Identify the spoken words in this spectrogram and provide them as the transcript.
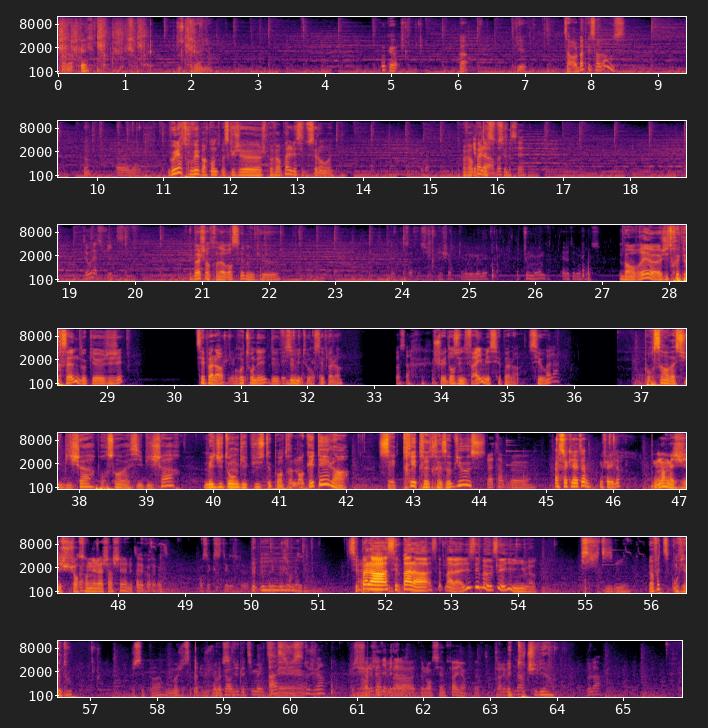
Voilà. Ok. Tout ce que j'ai à dire. Ok. Ça roll back le serveur ou Euh, non. Go les retrouver par contre parce que je, je préfère pas le laisser tout seul en vrai. Je préfère pas laisser tout seul. c'est C'est où la suite? Et bah je suis en train d'avancer donc euh... C'est pour ça que c'est Bichard qui va nous mener. À tout le monde, elle a ta bonne chance. Bah en vrai euh, j'ai trouvé personne donc euh, GG. C'est pas là, de- si, demi-tour, c'est pas là. Quoi ça? Je suis dans une faille mais c'est pas là. C'est où? Voilà. Pour ça on va suivre Bichard, pour ça on va suivre Bichard. Mais dis donc Gépus, t'es pas en train de m'enquêter là C'est très très très obvious La table. Ah, c'est qui la table Il fallait dire Non, mais j'ai- je suis retourné la chercher, elle était. Ah, d'accord, d'accord. Je pensais que c'était les autres du coup, je viens. C'est pas là, c'est pas là, c'est pas là, je sais pas où c'est Yima. Qu'est-ce qu'il dit lui? Mais en fait, on vient d'où? Je sais pas, moi je sais pas d'où je viens. On a aussi. perdu des teammates. Ah, Mais- si, je sais d'où je viens. Je suis arrivé, il y avait de l'ancienne faille en fait. Je suis arrivé Et de d'où là. tu viens? De là.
